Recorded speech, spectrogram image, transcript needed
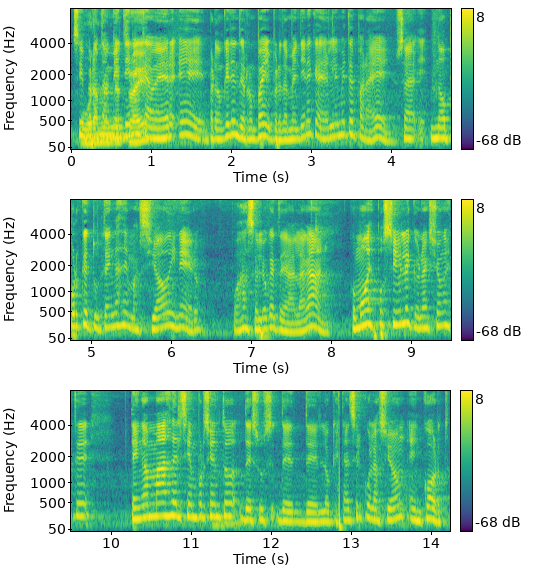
Sí, pero también tiene trade? que haber, eh, perdón que te interrumpa ahí, pero también tiene que haber límites para ello. O sea, eh, no porque tú tengas demasiado dinero, puedes hacer lo que te da la gana. ¿Cómo es posible que una acción esté, tenga más del 100% de, sus, de, de lo que está en circulación en corto?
